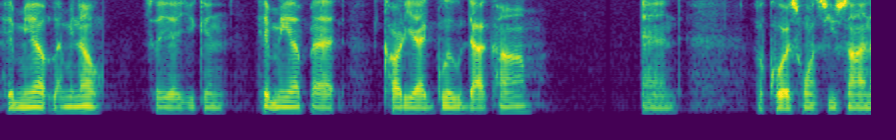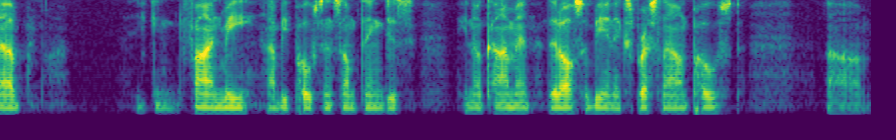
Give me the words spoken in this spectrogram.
hit me up, let me know. So yeah, you can hit me up at cardiacglue.com and of course, once you sign up, you can find me. I'll be posting something. Just you know, comment. There'll also be an Express Lounge post um,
